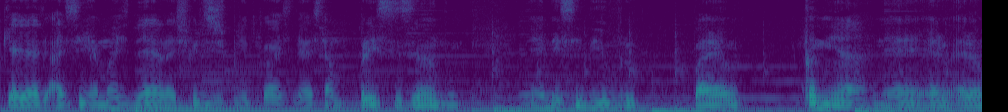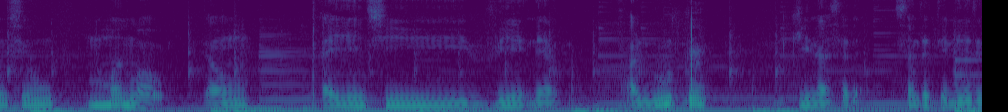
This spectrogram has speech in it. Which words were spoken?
que as irmãs dela, as filhas espirituais dela, estavam precisando é, desse livro para caminhar, né? Era, era o seu manual. Então a gente vê né, a luta que nossa Santa Teresa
